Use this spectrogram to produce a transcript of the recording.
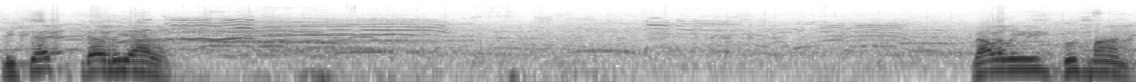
Lisette Del Real, Valerie Guzman,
